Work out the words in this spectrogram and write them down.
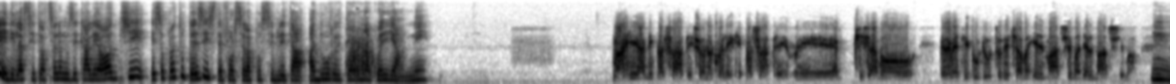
vedi la situazione musicale oggi e soprattutto esiste forse la possibilità ad un ritorno a quegli anni? Ma gli anni passati sono quelli che passati. Eh, ci siamo veramente goduto diciamo, il massimo del massimo. Mm,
